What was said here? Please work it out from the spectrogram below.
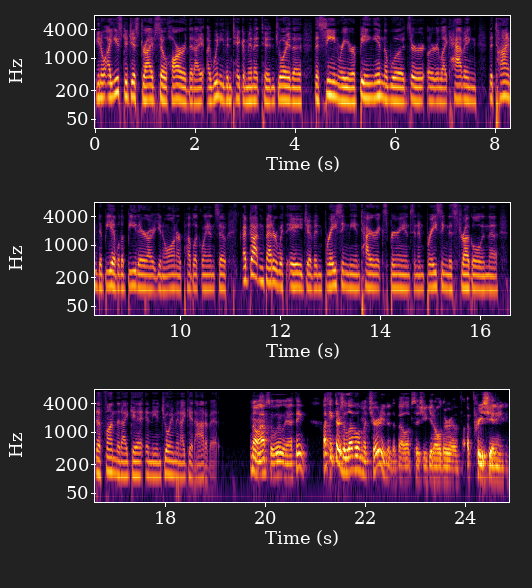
you know I used to just drive so hard that I I wouldn't even take a minute to enjoy the the scenery or being in the woods or or like having the time to be able to be there uh, you know on our public land so I've gotten better with age of embracing the entire experience and embracing the struggle and the the fun that I get and the enjoyment I get out of it. No, absolutely. I think I think there's a level of maturity that develops as you get older of appreciating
